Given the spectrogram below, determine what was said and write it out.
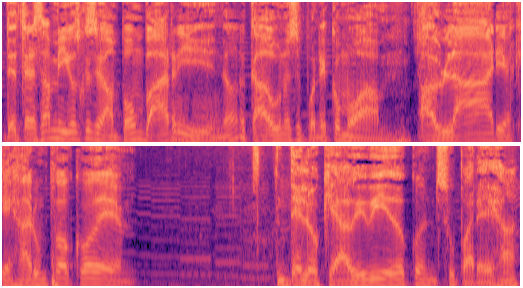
de tres amigos que se van para un bar y ¿no? cada uno se pone como a, a hablar y a quejar un poco de, de lo que ha vivido con su pareja.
